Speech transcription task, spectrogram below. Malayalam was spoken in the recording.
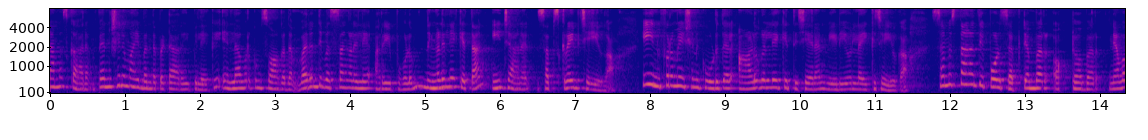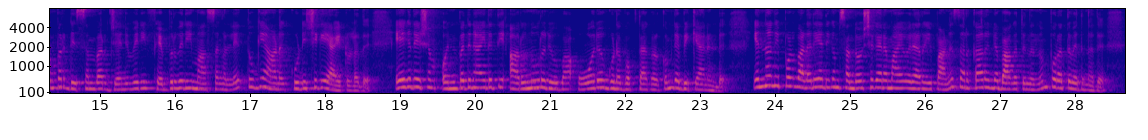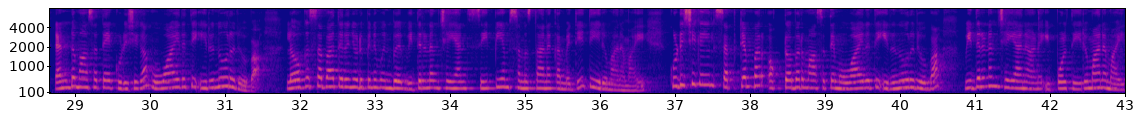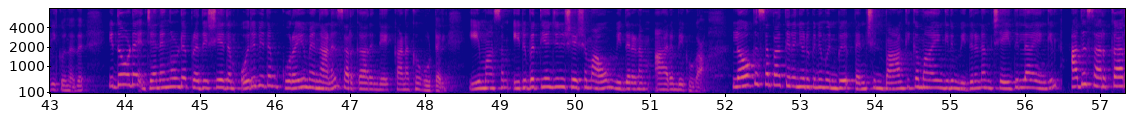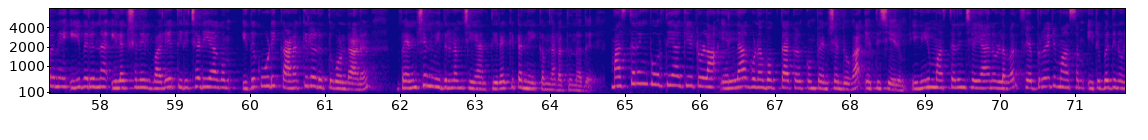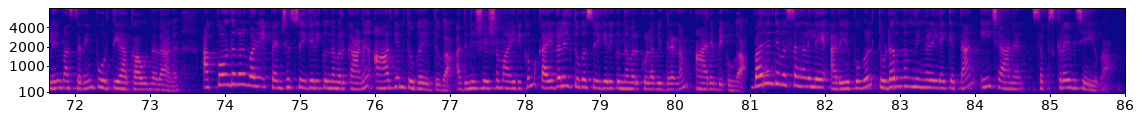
നമസ്കാരം. പെൻഷനുമായി ബന്ധപ്പെട്ട അറിയിപ്പിലേക്ക് എല്ലാവർക്കും സ്വാഗതം. വരും ദിവസങ്ങളിലെ അറിയിപ്പുകളും നിങ്ങളിലേക്ക് എത്താൻ ഈ ചാനൽ സബ്സ്ക്രൈബ് ചെയ്യുക. ഈ ഇൻഫർമേഷൻ കൂടുതൽ ആളുകളിലേക്ക് എത്തിച്ചേരാൻ വീഡിയോ ലൈക്ക് ചെയ്യുക. സംസ്ഥാനത്ത് ഇപ്പോൾ സെപ്റ്റംബർ ഒക്ടോബർ നവംബർ ഡിസംബർ ജനുവരി ഫെബ്രുവരി മാസങ്ങളിലെ തുകയാണ് കുടിശ്ശികയായിട്ടുള്ളത്. ഏകദേശം ഒൻപതിനായിരത്തി അറുന്നൂറ് രൂപ ഓരോ ഗുണഭോക്താക്കൾക്കും ലഭിക്കാനുണ്ട്. എന്നാൽ ഇപ്പോൾ വളരെയധികം സന്തോഷകരമായ ഒരു അറിയിപ്പാണ് സർക്കാരിന്റെ ഭാഗത്തു നിന്നും പുറത്തു വരുന്നത് രണ്ട് മാസത്തെ കുടിശ്ശിക മൂവായിരത്തി ഇരുന്നൂറ് രൂപ. ലോക്സഭാ തിരഞ്ഞെടുപ്പിന് മുൻപ് വിതരണം ചെയ്യാൻ സി സംസ്ഥാന കമ്മിറ്റി തീരുമാനമായി. കുടിശ്ശികയിൽ ഒക്ടോബർ മാസത്തെ മൂവായിരത്തി ഇരുന്നൂറ് രൂപ വിതരണം ചെയ്യാനാണ് ഇപ്പോൾ തീരുമാനമായിരിക്കുന്നത്. ഇതോടെ ജനങ്ങളുടെ പ്രതിഷേധം ഒരുവിധം കുറയുമെന്നാണ് സർക്കാരിന്റെ കണക്കുകൂട്ടൽ. ഈ മാസം ഇരുപത്തിയഞ്ചിനു ശേഷമാവും വിതരണം ആരംഭിക്കുക. ലോക്സഭാ തിരഞ്ഞെടുപ്പിന് മുൻപ് പെൻഷൻ ഭാഗികമായെങ്കിലും വിതരണം ചെയ്തില്ല എങ്കിൽ അത് സർക്കാരിന് ഈ വരുന്ന ഇലക്ഷനിൽ വലിയ തിരിച്ചടിയാകും. ഇതുകൂടി കണക്കിലെടുത്തുകൊണ്ടാണ് പെൻഷൻ വിതരണം ചെയ്യാൻ തിരക്കിട്ട നീക്കം നടത്തുന്നത്. മസ്റ്ററിംഗ് പൂർത്തിയാക്കിയിട്ടുള്ള എല്ലാ ഗുണഭോക്താക്കൾക്കും പെൻഷൻ തുക എത്തിച്ചേരും. ഇനിയും മസ്റ്ററിംഗ് ചെയ്യാനുള്ളവർ ഫെബ്രുവരി മാസം ഇരുപതിനുള്ളിൽ മസ്റ്ററിംഗ് പൂർത്തിയാക്കാവുന്നതാണ്. അക്കൗണ്ടുകൾ വഴി പെൻഷൻ സ്വീകരിക്കുന്നവർക്കാണ് ആദ്യം തുക എത്തുക. അതിനുശേഷമായിരിക്കും കൈകളിൽ തുക സ്വീകരിക്കുന്നവർക്കുള്ള വിതരണം ആരംഭിക്കുക. വരും ദിവസങ്ങളിലെ അറിയിപ്പുകൾ തുടർന്നും നിങ്ങളിലേക്ക് എത്താൻ ഈ ചാനൽ സബ്സ്ക്രൈബ് ചെയ്യുക.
